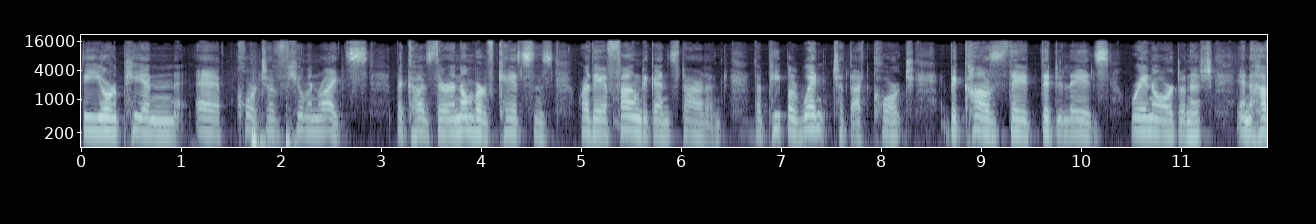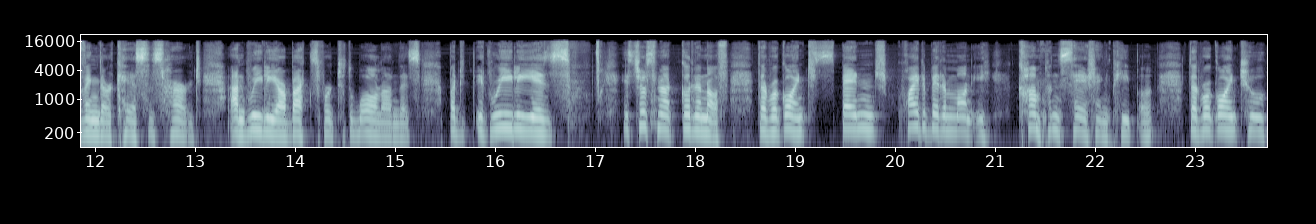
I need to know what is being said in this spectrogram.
the European uh, Court of Human Rights because there are a number of cases where they have found against Ireland that people went to that court because they, the delays were inordinate in having their cases heard. And really, our backs were to the wall on this. But it really is it's just not good enough that we're going to spend quite a bit of money compensating people, that we're going to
